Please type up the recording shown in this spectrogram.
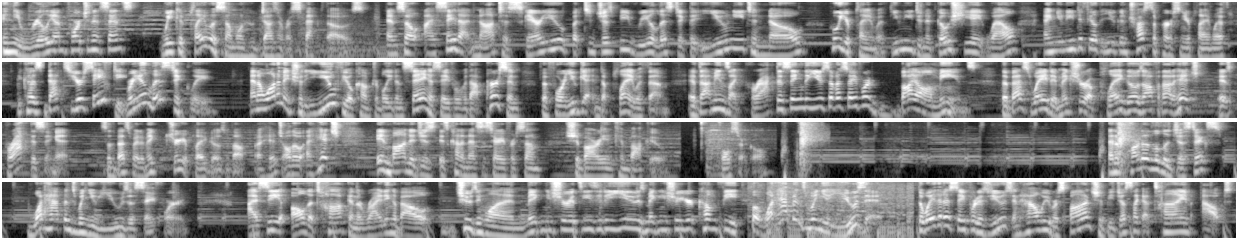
in the really unfortunate sense, we could play with someone who doesn't respect those. And so I say that not to scare you, but to just be realistic that you need to know who you're playing with. You need to negotiate well, and you need to feel that you can trust the person you're playing with because that's your safety, realistically. And I want to make sure that you feel comfortable even saying a safe word with that person before you get into play with them. If that means like practicing the use of a safe word, by all means. The best way to make sure a play goes off without a hitch is practicing it. So the best way to make sure your play goes without a hitch, although a hitch in bondage is, is kind of necessary for some shibari and kinbaku. Full circle. And a part of the logistics, what happens when you use a safe word? I see all the talk and the writing about choosing one, making sure it's easy to use, making sure you're comfy. But what happens when you use it? The way that a safe word is used and how we respond should be just like a time out.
